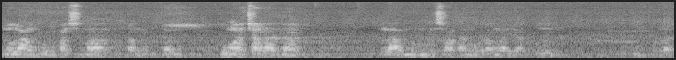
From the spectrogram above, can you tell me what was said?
nu langkung pasma pangitan kumacarana lamun misalkan orang ngayakeun kumpulan.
